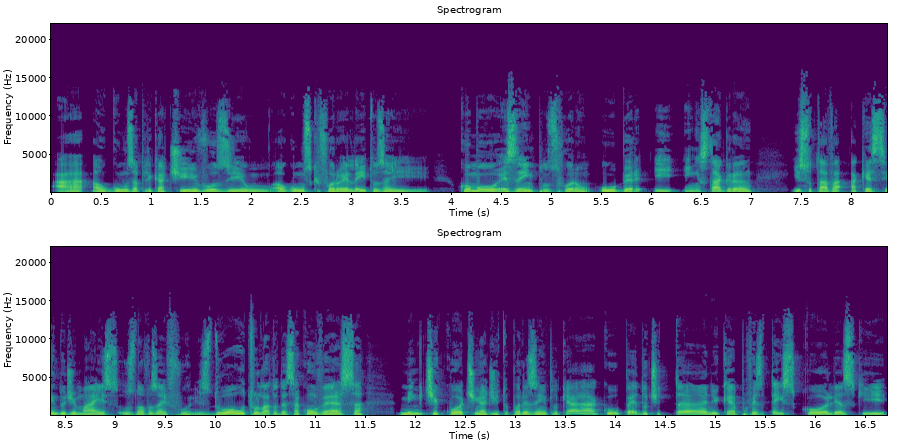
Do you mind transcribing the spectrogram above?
a alguns aplicativos e um, alguns que foram eleitos aí como exemplos foram Uber e Instagram. Isso estava aquecendo demais os novos iPhones. Do outro lado dessa conversa, Ming Chi tinha dito, por exemplo, que a culpa é do titânio, que a Apple fez até escolhas que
